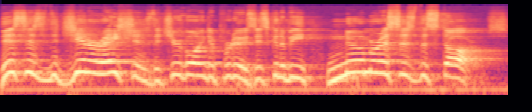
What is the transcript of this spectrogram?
This is the generations that you're going to produce. It's going to be numerous as the stars.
